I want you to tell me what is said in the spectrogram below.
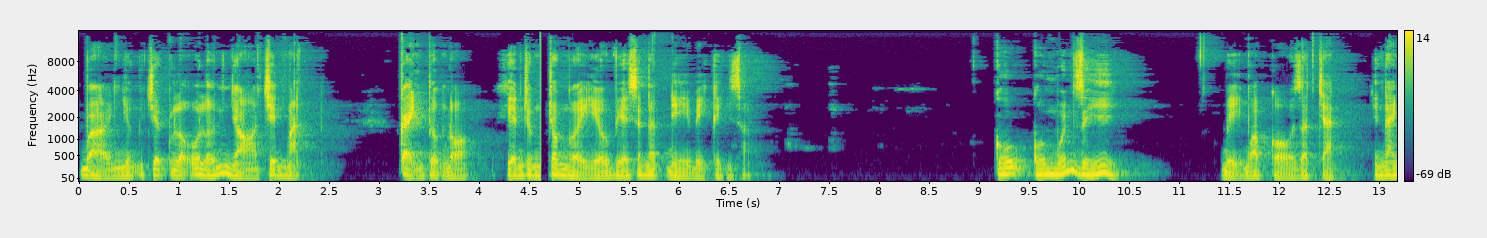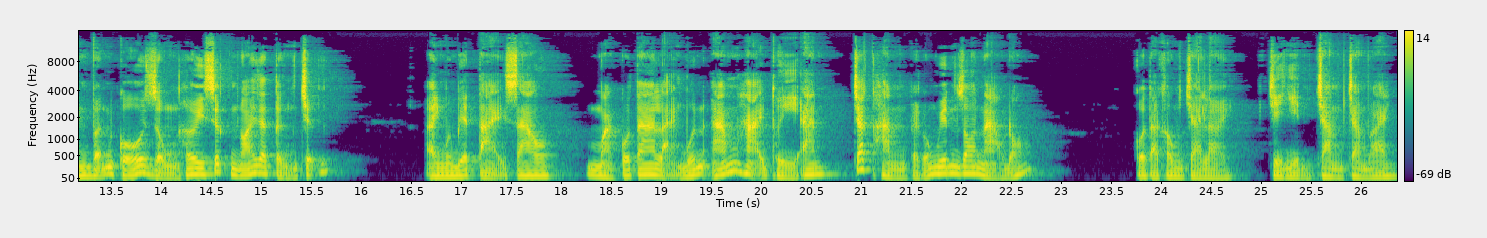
Bởi những chiếc lỗ lớn nhỏ trên mặt. Cảnh tượng đó khiến cho, cho người yếu vía sẽ ngất đi vì kinh sợ. Cô, cô muốn gì? Bị bóp cổ rất chặt, nhưng anh vẫn cố dùng hơi sức nói ra từng chữ. Anh muốn biết tại sao mà cô ta lại muốn ám hại Thủy An, chắc hẳn phải có nguyên do nào đó. Cô ta không trả lời, chỉ nhìn chằm chằm vào anh,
